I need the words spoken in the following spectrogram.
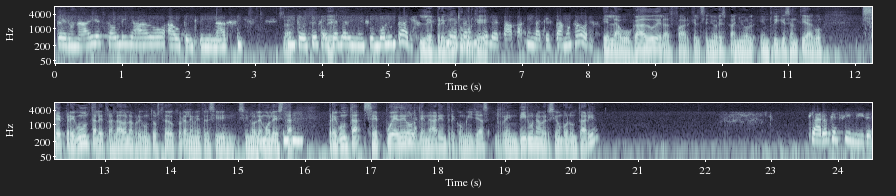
pero nadie está obligado a autoincriminarse. Claro. Entonces esa le, es la dimensión voluntaria. Le pregunto porque es la etapa en la que estamos ahora. El abogado de las FARC, el señor español Enrique Santiago, se pregunta, le traslado la pregunta a usted, doctora Lemetre, si, si no le molesta, uh -huh. pregunta, ¿se puede ordenar, entre comillas, rendir una versión voluntaria? Claro que sí, mire,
